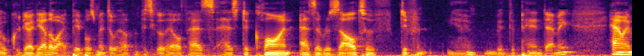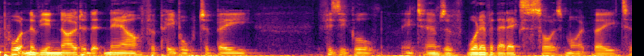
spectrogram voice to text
or could go the other way. People's mental health and physical health has has declined as a result of different, you know, with the pandemic. How important have you noted it now for people to be physical in terms of whatever that exercise might be? To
